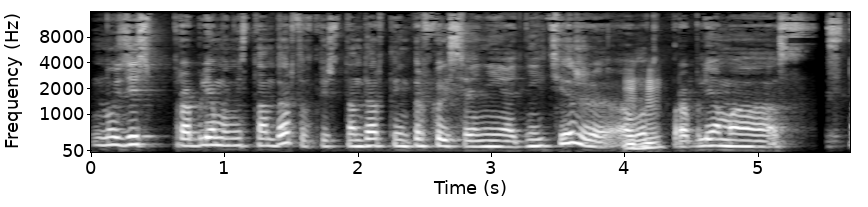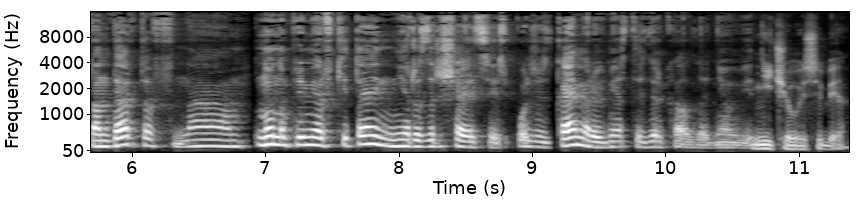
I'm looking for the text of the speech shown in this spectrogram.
Ну, здесь проблема не стандартов, то есть стандарты интерфейса, они одни и те же, а вот проблема с стандартов на... Ну, например, в Китае не разрешается использовать камеры вместо зеркал заднего вида. Ничего себе.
